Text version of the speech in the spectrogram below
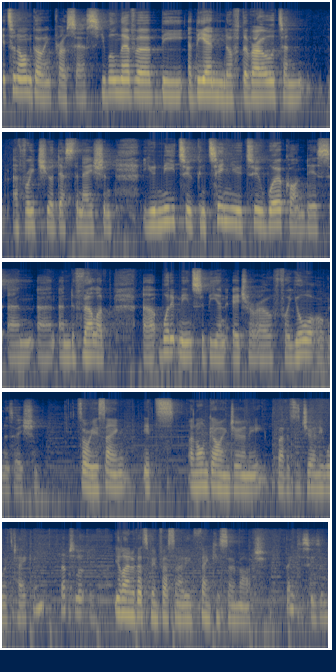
it's an ongoing process. You will never be at the end of the road and have reached your destination, you need to continue to work on this and, and, and develop uh, what it means to be an HRO for your organization. So you're saying it's an ongoing journey, but it's a journey worth taking? Absolutely. Elena, that's been fascinating. Thank you so much. Thank you, Susan.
